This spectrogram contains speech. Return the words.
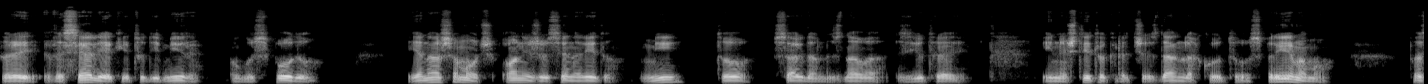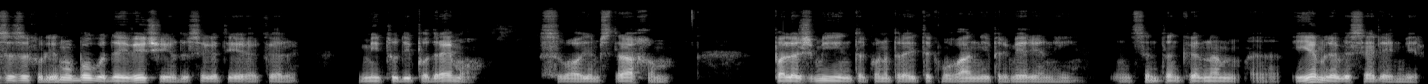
Torej veselje, ki je tudi mir v Gospodu, je naša moč. On je že vse naredil. Mi to vsak dan znova zjutraj in neštetokrat čez dan lahko to sprejemamo. Pa se zahvaljujemo Bogu, da je večji od vsega tega, kar mi tudi podremo s svojim strahom pa lažmi in tako naprej, tekmovanji, primerjanji in vsem tem, kar nam, jemlje veselje in mir.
